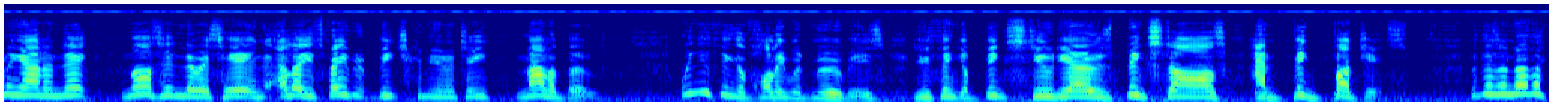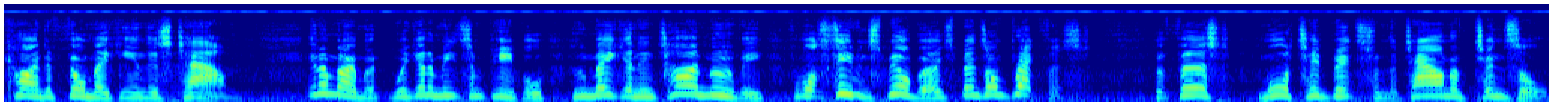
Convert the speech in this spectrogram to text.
Morning, Anne and Nick. Martin Lewis here in LA's favourite beach community, Malibu. When you think of Hollywood movies, you think of big studios, big stars, and big budgets. But there's another kind of filmmaking in this town. In a moment, we're going to meet some people who make an entire movie for what Steven Spielberg spends on breakfast. But first, more tidbits from the town of Tinsel.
